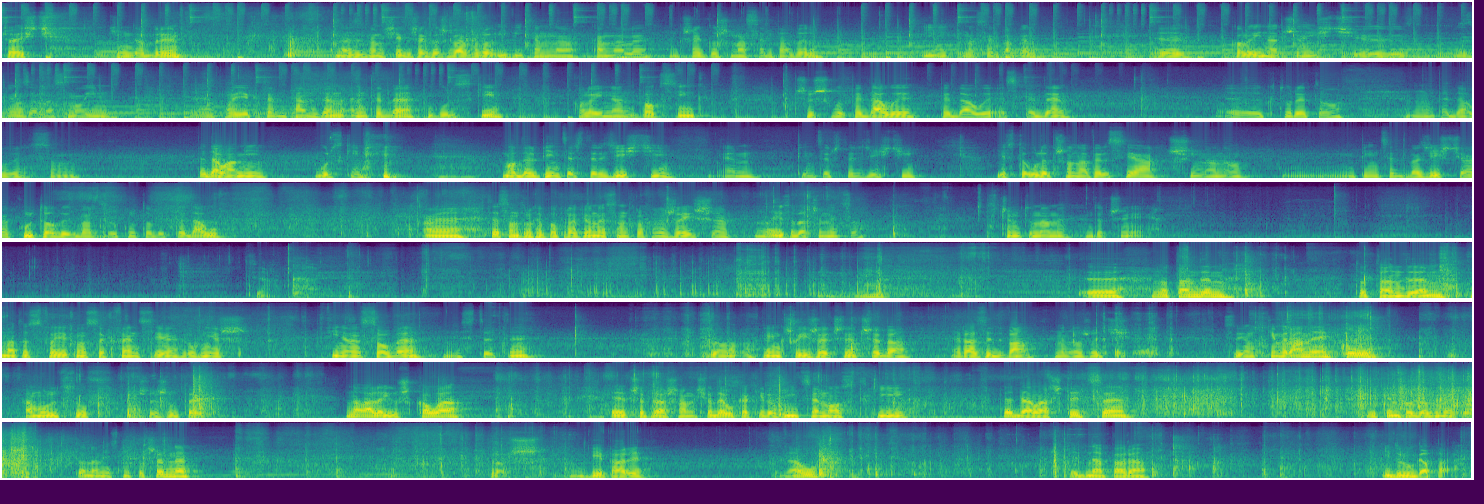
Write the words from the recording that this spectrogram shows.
Cześć, dzień dobry. Nazywam się Grzegorz Wawro i witam na kanale Grzegorz Maserwaber i Maserwaber. Y, Kolejna część y, związana z moim y, projektem Tandem MTB górski. Kolejny unboxing. Przyszły pedały, pedały SPD, które to pedały są pedałami górskimi. Model 540 M540 jest to ulepszona wersja Shimano mm, 520 kultowych, bardzo kultowych pedałów. E, Te są trochę poprawione, są trochę lżejsze. No i zobaczymy co z czym tu mamy do czynienia. Tak. E, No tandem to tandem. Ma to swoje konsekwencje, również finansowe, niestety. Bo większość rzeczy trzeba razy dwa mnożyć. Z wyjątkiem ramy, kół, hamulców, przerzutek. No ale już koła. E, przepraszam, siodełka, kierownice, mostki, pedała, sztyce i tym podobne rzeczy. To nam jest niepotrzebne. Proszę, dwie pary pedałów. Jedna para i druga para.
